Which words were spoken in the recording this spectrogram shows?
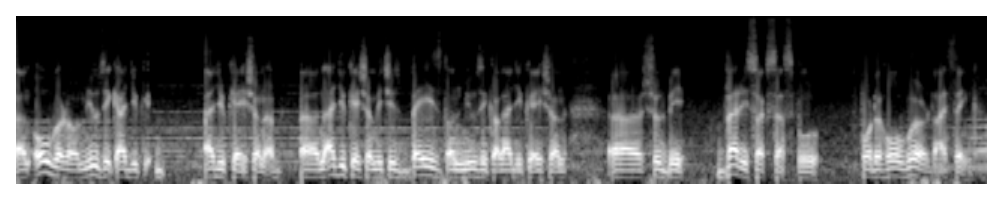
an overall music education uh, an education which is based on musical education uh, should be very successful for the whole world, I think.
